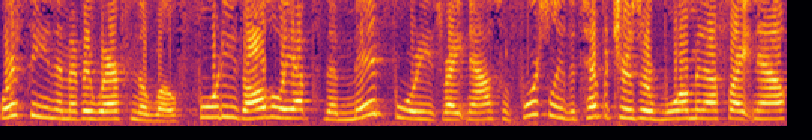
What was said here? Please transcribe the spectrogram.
we're seeing them everywhere from the low 40s all the way up to the mid 40s right now. So fortunately, the temperatures are warm enough right now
